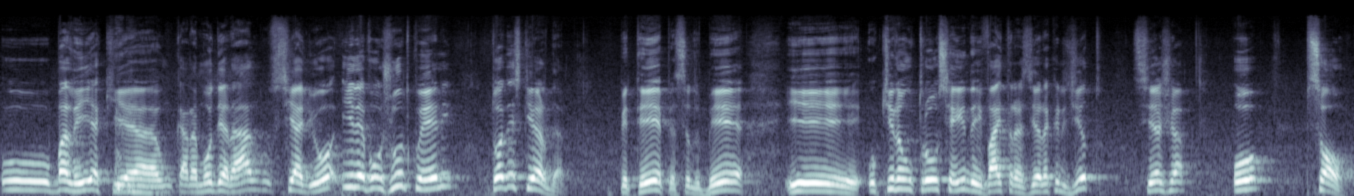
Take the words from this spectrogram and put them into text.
o Baleia, que é um cara moderado, se aliou e levou junto com ele toda a esquerda. PT, PCdoB, e o que não trouxe ainda e vai trazer, acredito, seja o PSOL.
